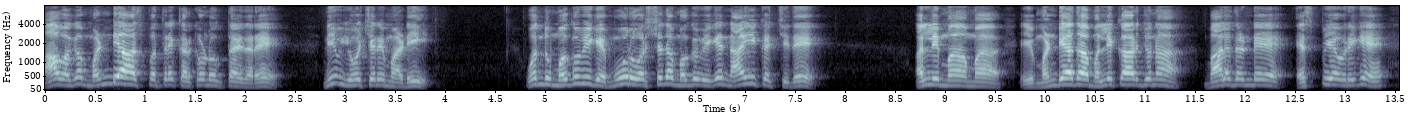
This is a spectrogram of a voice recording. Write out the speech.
ಆವಾಗ ಮಂಡ್ಯ ಆಸ್ಪತ್ರೆ ಕರ್ಕೊಂಡು ಹೋಗ್ತಾ ಇದ್ದಾರೆ. ನೀವು ಯೋಚನೆ ಮಾಡಿ. ಒಂದು ಮಗುವಿಗೆ, ಮೂರು ವರ್ಷದ ಮಗುವಿಗೆ ನಾಯಿ ಕಚ್ಚಿದೆ. ಅಲ್ಲಿ ಮ ಮ, ಈ ಮಂಡ್ಯದ ಮಲ್ಲಿಕಾರ್ಜುನ ಬಾಲದಂಡೆ ಎಸ್ ಪಿ ಅವರಿಗೆ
